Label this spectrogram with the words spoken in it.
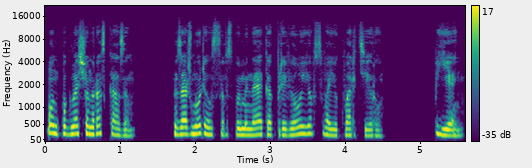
Он поглощен рассказом. Зажмурился, вспоминая, как привел ее в свою квартиру. Пьянь.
